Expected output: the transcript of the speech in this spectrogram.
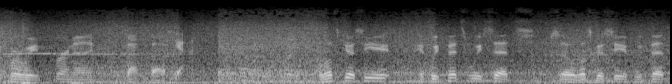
Before we burn a fast pass. yeah, Well, let's go see if we fits, we sits. So let's go see if we fits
